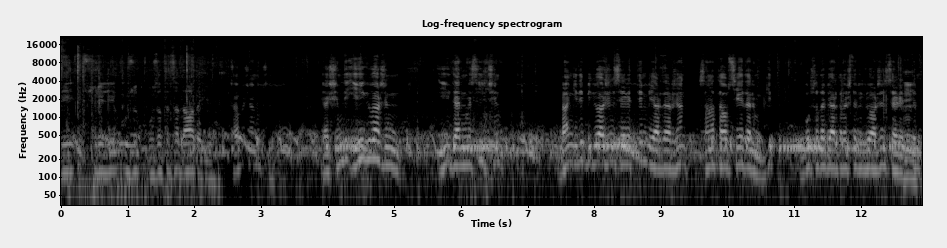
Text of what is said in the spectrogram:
bir süreliği uzun, uzatırsa daha da iyi tabii canım. Ya şimdi iyi güvercin iyi denmesi için ben gidip bir güvercini seyrettiğim bir yerde Ercan sana tavsiye ederim. Git Bursa'da bir arkadaşla bir güvercin seyrettim.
